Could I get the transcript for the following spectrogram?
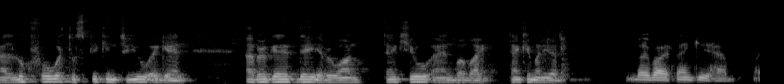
I look forward to speaking to you again. Have a great day, everyone. Thank you, and bye bye. Thank you, Manuel. Bye bye. Thank you, Hab. Bye.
